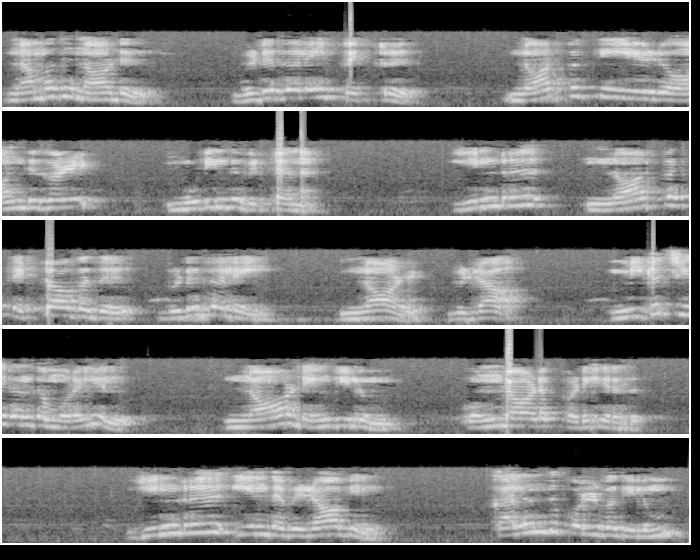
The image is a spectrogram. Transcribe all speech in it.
நமது நாடு விடுதலை பெற்று நாற்பத்தி ஏழு ஆண்டுகள் முடிந்து விட்டன. இன்று நாற்பத்தெட்டாவது விடுதலை நாள் விழா. மிகச்சிறந்த முறையில் நாடெங்கிலும் கொண்டாடப்படுகிறது. இன்று இந்த விழாவில் கலந்து கொள்வதிலும்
